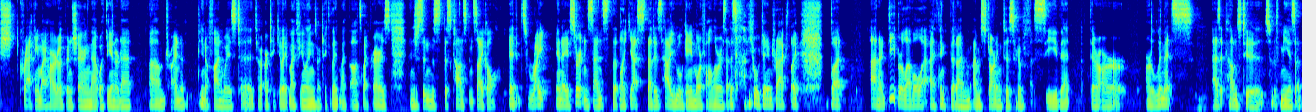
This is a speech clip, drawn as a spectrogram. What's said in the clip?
sh- cracking my heart open, sharing that with the internet, um, trying to you know find ways to, to articulate my feelings, articulate my thoughts, my prayers, and just in this this constant cycle. It's right in a certain sense that like yes, that is how you will gain more followers. That is how you will gain traction. Like, but on a deeper level, I think that I'm I'm starting to sort of see that there are are limits as it comes to sort of me as a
